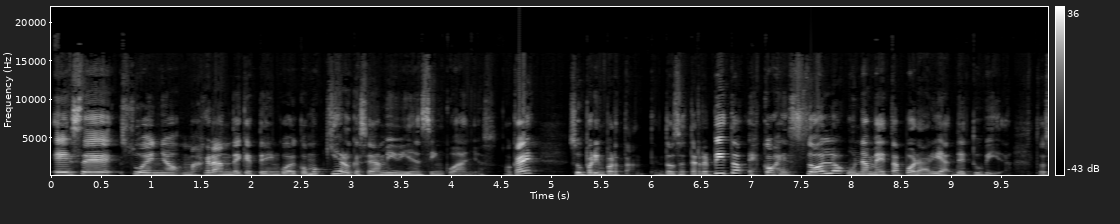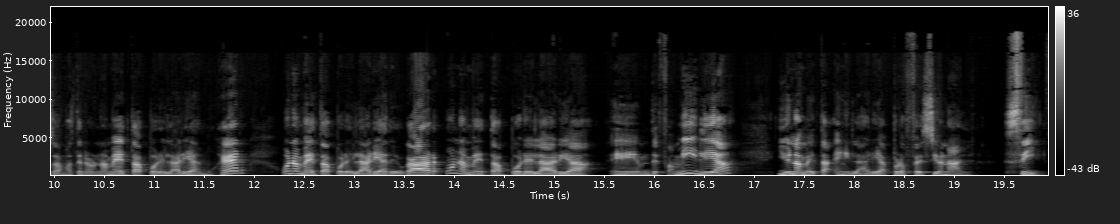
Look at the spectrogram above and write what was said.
ese sueño más grande que tengo de cómo quiero que sea mi vida en cinco años, ¿ok? Súper importante. Entonces, te repito, escoge solo una meta por área de tu vida. Entonces, vamos a tener una meta por el área de mujer, una meta por el área de hogar, una meta por el área em, de familia y una meta en el área profesional. Sí,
